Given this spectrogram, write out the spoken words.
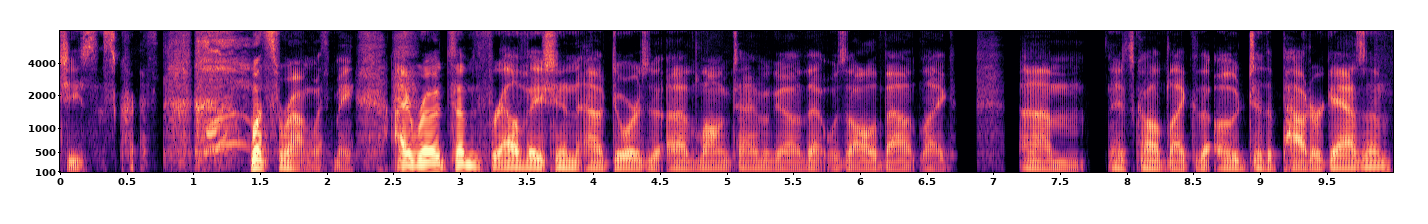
Jesus Christ. What's wrong with me? I wrote something for Elevation Outdoors a long time ago that was all about like, um, it's called like the Ode to the Powdergasm,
